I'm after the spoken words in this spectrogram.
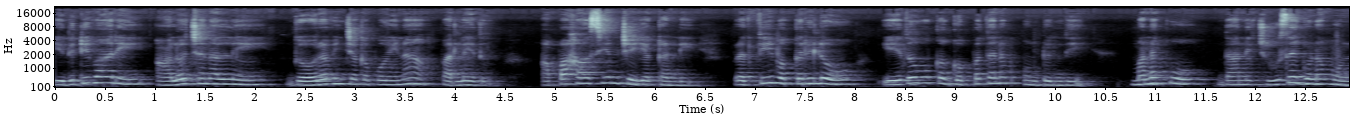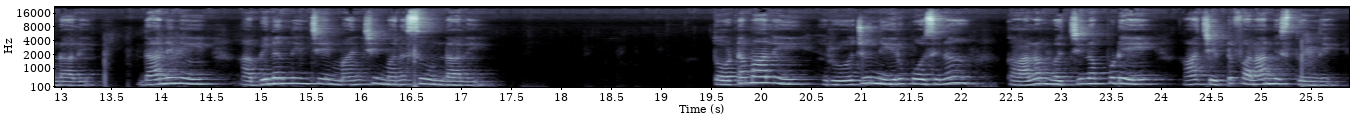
ఎదుటివారి ఆలోచనల్ని గౌరవించకపోయినా పర్లేదు. అపహాస్యం చెయ్యకండి. ప్రతి ఒక్కరిలో ఏదో ఒక గొప్పతనం ఉంటుంది. మనకు దాన్ని చూసే గుణం ఉండాలి. దానిని అభినందించే మంచి మనసు ఉండాలి. తోటమాలి రోజు నీరు పోసిన కాలం వచ్చినప్పుడే ఆ చెట్టు ఫలాన్నిస్తుంది.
